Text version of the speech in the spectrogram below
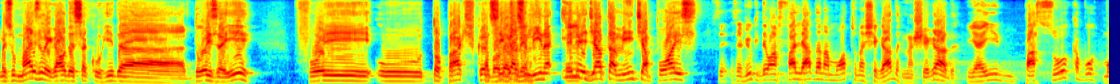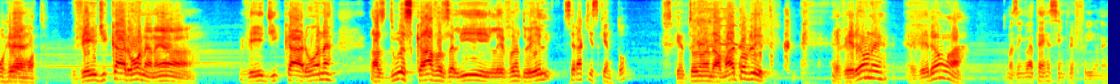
Mas o mais legal dessa corrida 2 aí foi o Toprak ficando Acabou sem gasolina. gasolina Ele- imediatamente após Você viu que deu uma falhada na moto na chegada? na chegada. E aí passou, acabou, morreu É. a moto. Veio de carona, né? Veio de carona, as duas cavas ali levando ele. Será que esquentou? Esquentou não andar mais, Pablito? É verão, né? É verão lá. Mas a Inglaterra sempre é frio, né?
